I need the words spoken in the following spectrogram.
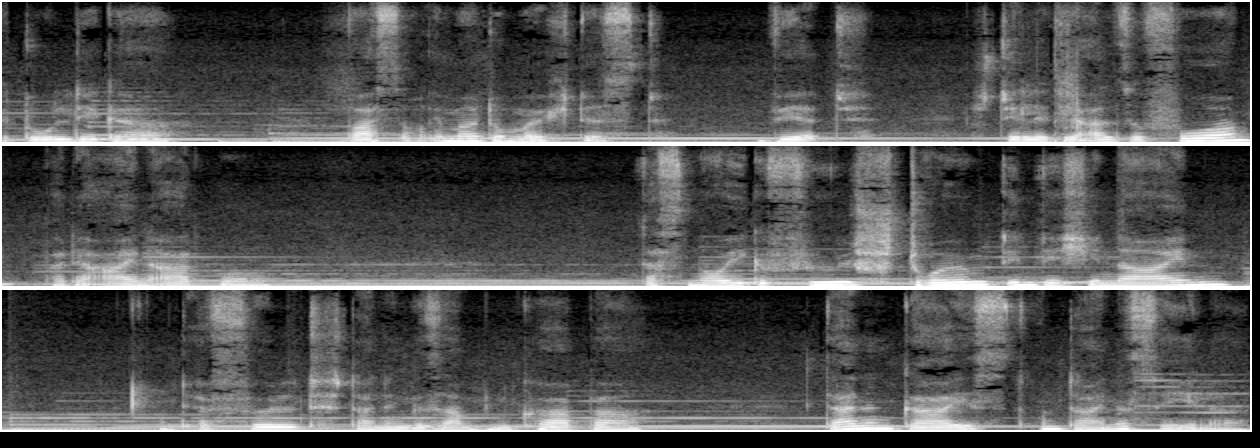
geduldiger, was auch immer du möchtest, wird. Stelle dir also vor, bei der Einatmung, das neue Gefühl strömt in dich hinein und erfüllt deinen gesamten Körper, deinen Geist und deine Seele.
